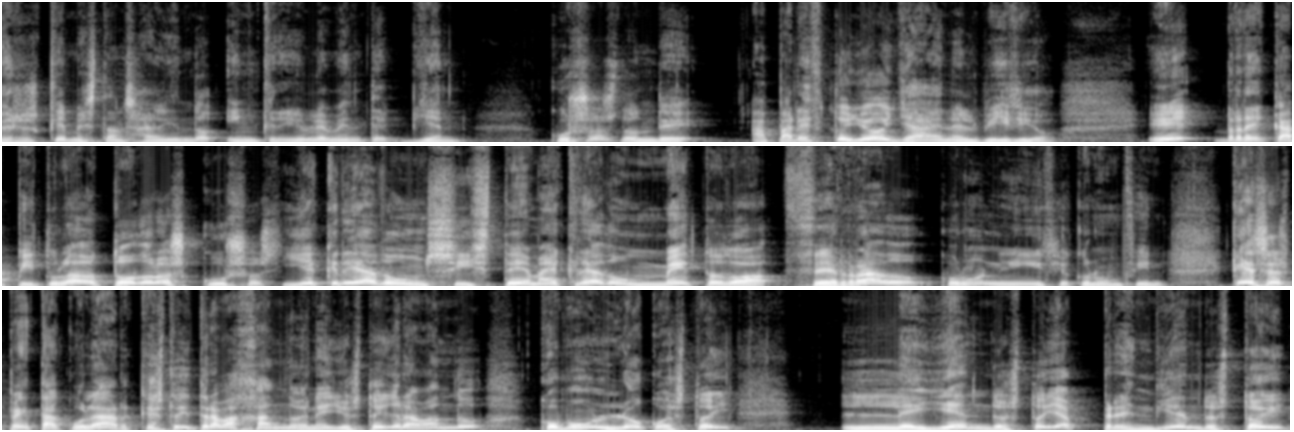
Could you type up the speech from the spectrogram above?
pero es que me están saliendo increíblemente bien. Cursos donde aparezco yo ya en el vídeo. He recapitulado todos los cursos y he creado un sistema, he creado un método cerrado con un inicio, con un fin, que es espectacular, que estoy trabajando en ello, estoy grabando como un loco, estoy leyendo, estoy aprendiendo, estoy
